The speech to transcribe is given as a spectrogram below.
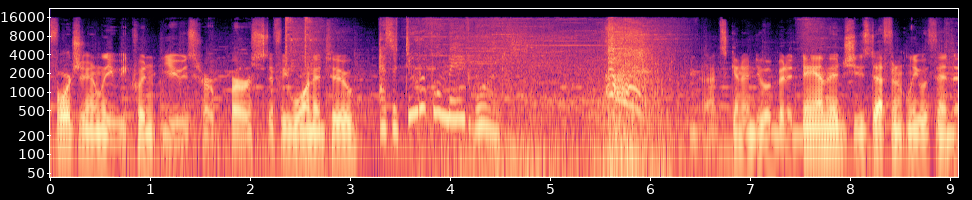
Unfortunately, we couldn't use her burst if we wanted to. As a dutiful maid would. That's gonna do a bit of damage. She's definitely within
